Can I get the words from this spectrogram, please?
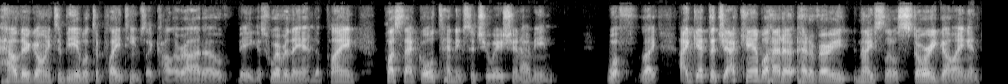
how they're going to be able to play teams like Colorado, Vegas, whoever they end up playing. Plus that goaltending situation. I mean, woof. Like I get that Jack Campbell had a had a very nice little story going, and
